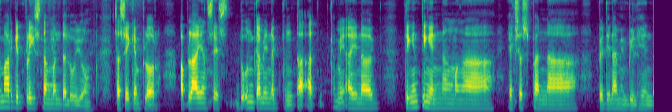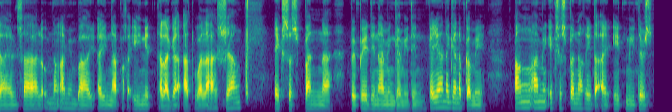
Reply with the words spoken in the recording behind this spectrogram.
Sa marketplace ng Mandaluyong sa second floor appliances doon kami nagpunta at kami ay nagtingin-tingin ng mga exhaust fan na pwede namin bilhin dahil sa loob ng aming bahay ay napakainit talaga at wala siyang exhaust fan na pwede namin gamitin. Kaya naghanap kami. Ang aming exhaust fan nakita ay 8 meters.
